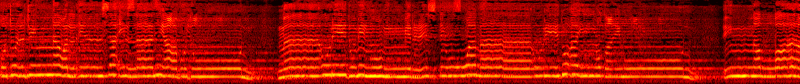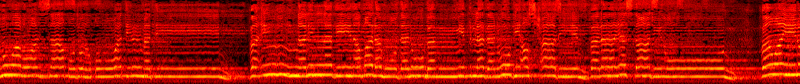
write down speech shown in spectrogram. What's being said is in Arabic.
خلقت الجن والإنس إلا ليعبدون ما أريد منهم فلا يستعجلون. فويل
